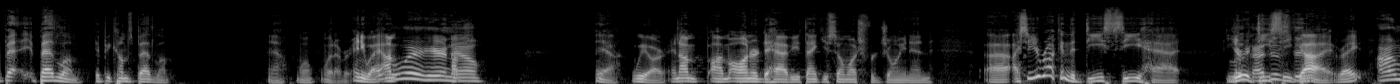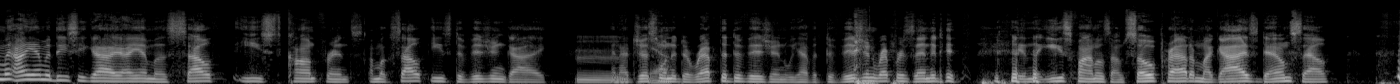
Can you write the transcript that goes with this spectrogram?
be- bedlam. It becomes bedlam. Yeah. Well, whatever. Anyway, I'm We're here now. Yeah, we are, and I'm I'm honored to have you. Thank you so much for joining. Uh, I see you're rocking the DC hat. You're Look, a DC guy, right? I'm I am a DC guy. I am a Southeast Conference. I'm a Southeast Division guy. and I just yeah. wanted to rep the division. We have a division representative in the East Finals. I'm so proud of my guys down south.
